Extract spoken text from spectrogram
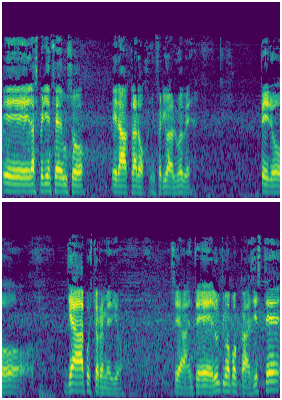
Eh, la experiencia de uso era, claro, inferior al 9 pero ya ha puesto remedio. O sea, entre el último podcast y este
